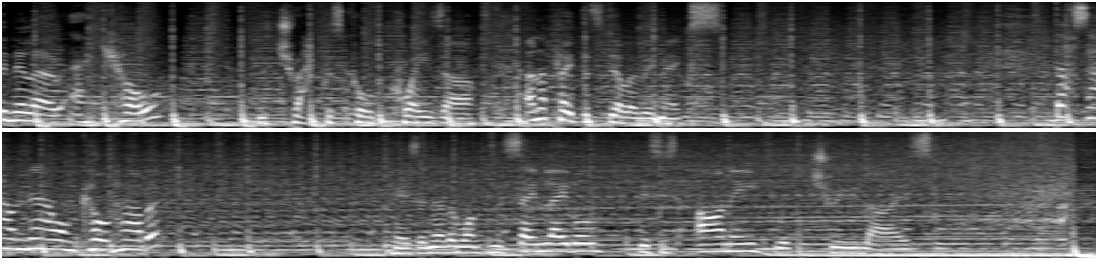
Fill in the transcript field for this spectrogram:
Danilo Ercole. The track was called Quasar, and I played the Stiller remix. That's out now on Cold Harbour. Here's another one from the same label. This is Arnie with True Lies.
